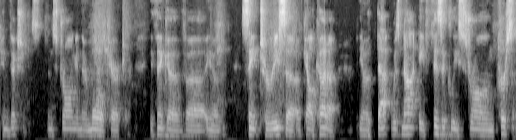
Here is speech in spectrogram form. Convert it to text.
convictions and strong in their moral character. You think of uh, you know Saint Teresa of Calcutta. You know that was not a physically strong person,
